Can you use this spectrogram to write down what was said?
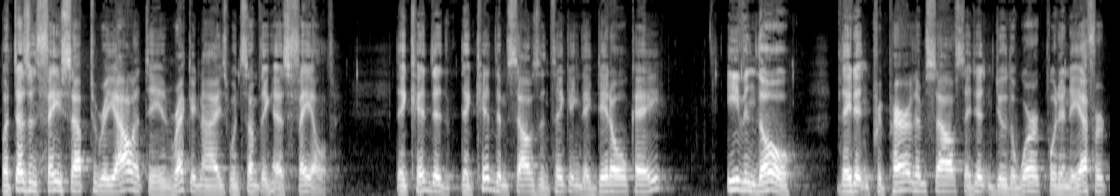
but doesn't face up to reality and recognize when something has failed. They kid, they kid themselves in thinking they did okay, even though they didn't prepare themselves, they didn't do the work, put in the effort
